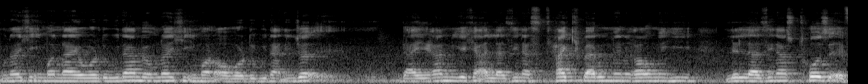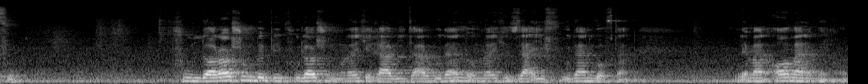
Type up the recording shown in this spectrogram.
اونایی که ایمان نیاورده بودن به اونایی که ایمان آورده بودن. اینجا دقیقا میگه که الذین از تکبروا من قومهی للذین از افو پولداراشون به بی پولاشون اونایی که قوی تر بودن به اونایی که ضعیف بودن گفتن. لمن آمن منهم.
